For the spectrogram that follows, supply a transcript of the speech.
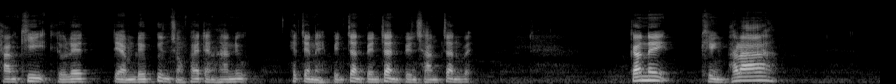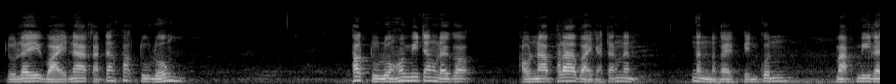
ทางขี้โดยไรเต็มเหลือปืนสองไพ่แทงหานิ้วเฮ็ดจังไหนเป็นจันเป็นจันเป็นสามจันไว้การในเข่งพลาหรือไรไหวหน้ากับตั้งพักดูหลวงพักดูหลวงเขามีตั้งไรก็เอาหนาพลาไหวกับตั้งนั้น นั่นไงเป็นคนหมักมีไร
